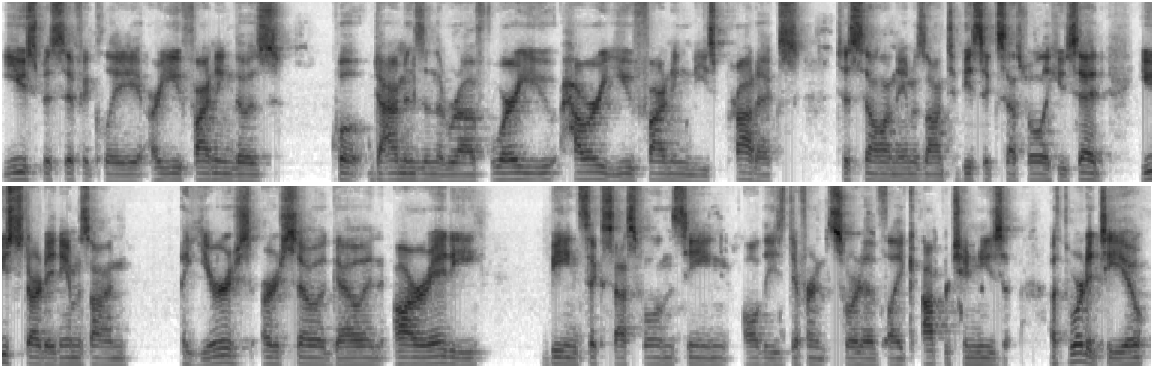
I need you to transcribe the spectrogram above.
you specifically are you finding those quote diamonds in the rough? Where are you? How are you finding these products to sell on Amazon to be successful? Like you said, you started Amazon a year or so ago and already being successful and seeing all these different sort of like opportunities afforded to you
